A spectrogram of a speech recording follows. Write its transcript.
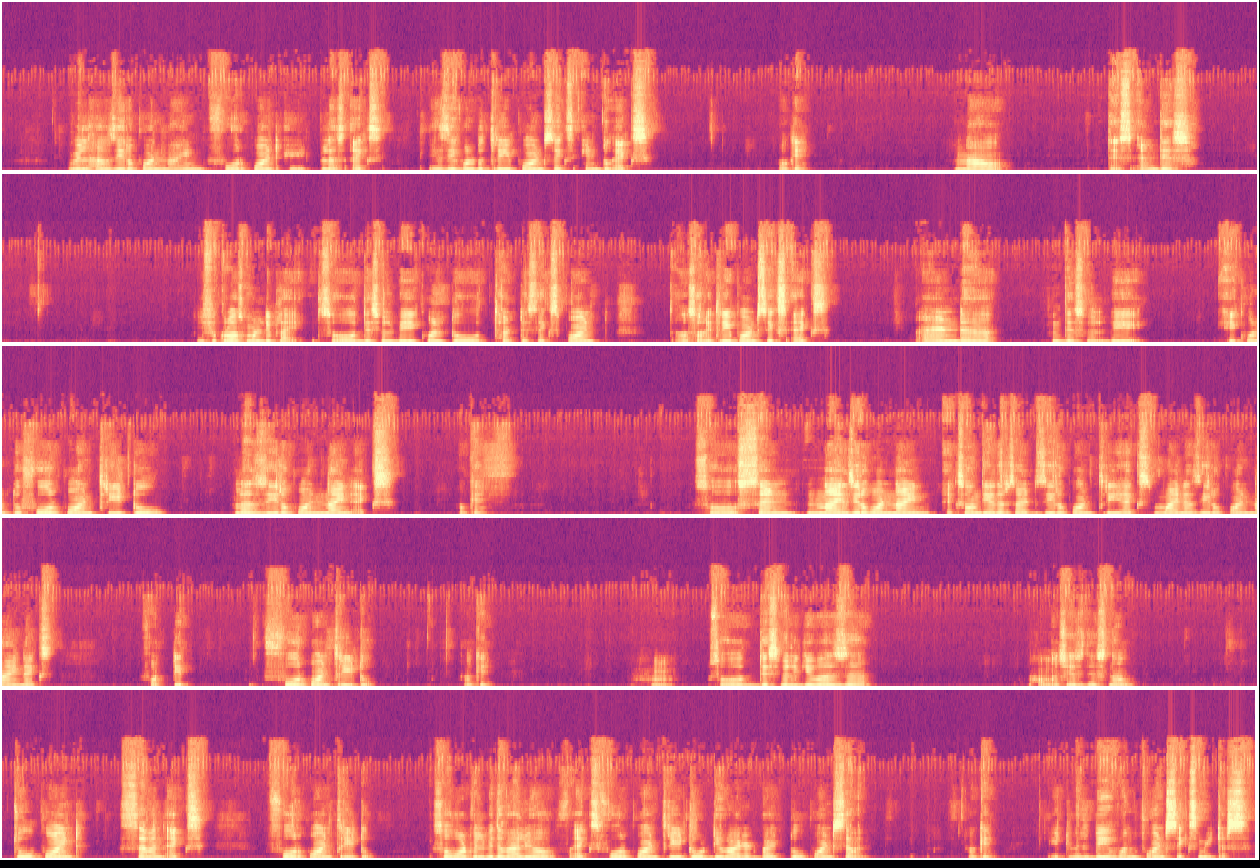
we'll have 0 0.9 4.8 plus x is equal to 3.6 into x. Okay. Now this and this. If you cross multiply so this will be equal to 36 point oh, sorry 3.6x and uh, this will be equal to 4.32 plus 0.9x okay. So send 9 0.9x on the other side 0.3x minus 0.9x 44.32 okay. Hmm. so this will give us uh, how much is this now? 2.7x 4.32 so what will be the value of x? 4.32 divided by 2.7 okay. It will be 1.6 meters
